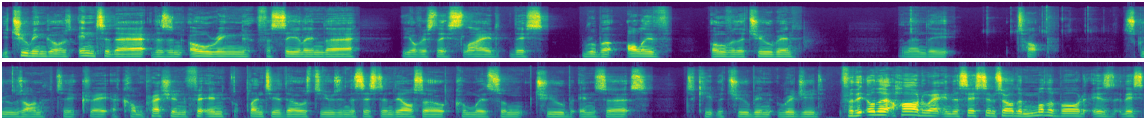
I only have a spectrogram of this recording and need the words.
your tubing goes into there. There's an O-ring for sealing there. You obviously slide this rubber olive over the tubing and then the top screws on to create a compression fitting. Got plenty of those to use in the system. They also come with some tube inserts to keep the tubing rigid. For the other hardware in the system, so the motherboard is this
